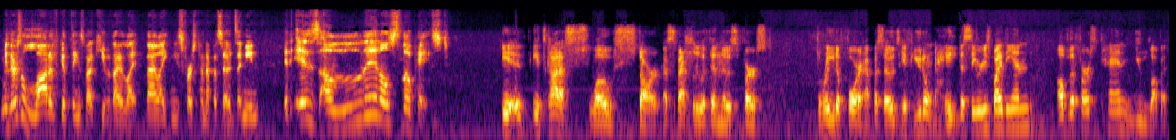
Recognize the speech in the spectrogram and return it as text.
I mean, there's a lot of good things about Kiva that I like. That I like in these first ten episodes. I mean, it is a little slow paced. it, it's got a slow start, especially within those first three to four episodes. If you don't hate the series by the end of the first ten, you love it.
